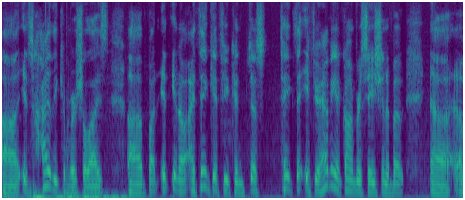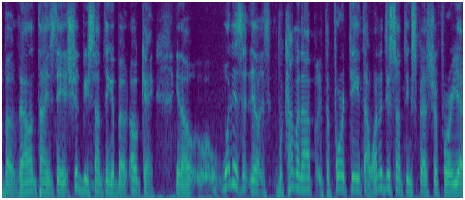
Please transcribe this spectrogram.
Uh, it's highly commercialized, uh, but it, you know, I think if you can just take that if you're having a conversation about uh, about Valentine's Day, it should be something about okay, you know, what is it? You know, we're coming up the 14th. I want to do something special for you.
